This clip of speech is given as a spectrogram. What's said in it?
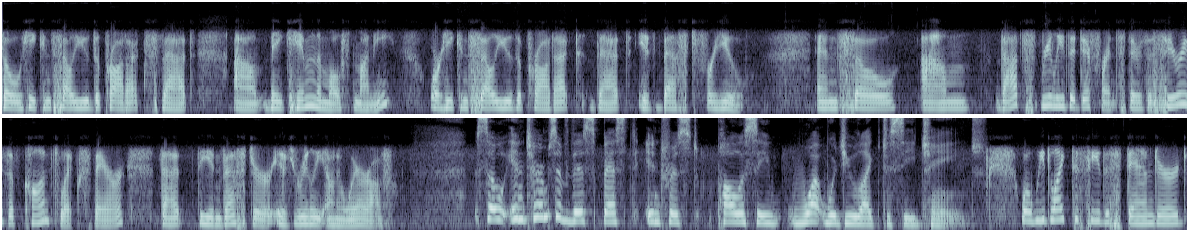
So he can sell you the products that um, make him the most money, or he can sell you the product that is best for you. And so um, that's really the difference. There's a series of conflicts there that the investor is really unaware of. So, in terms of this best interest policy, what would you like to see change? Well, we'd like to see the standard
